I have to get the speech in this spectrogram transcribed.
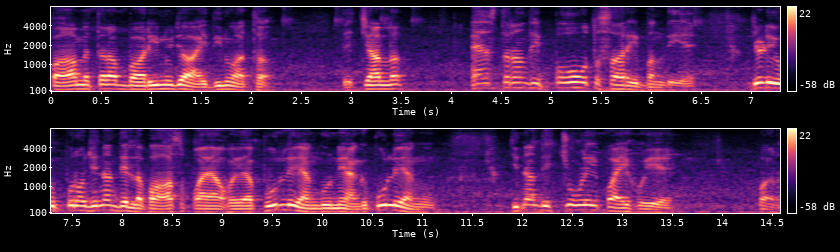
ਪਾ ਮਿੱਤਰਾ ਬਾਰੀ ਨੂੰ ਜਹਾਜ਼ ਦੀ ਨੂੰ ਹੱਥ ਤੇ ਚੱਲ, ਇਸ ਤਰ੍ਹਾਂ ਦੇ ਬਹੁਤ ਸਾਰੇ ਬੰਦੇ ਐ, ਜਿਹੜੇ ਉੱਪਰੋਂ ਜਿਨ੍ਹਾਂ ਦੇ ਲਿਬਾਸ ਪਾਇਆ ਹੋਇਆ, ਪੂਲੇ ਵਾਂਗੂ ਨਿਹੰਗ, ਪੂਲੇ ਵਾਂਗੂ, ਜਿਨ੍ਹਾਂ ਦੇ ਚੋਲੇ ਪਾਏ ਹੋਏ ਐ। ਪਰ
